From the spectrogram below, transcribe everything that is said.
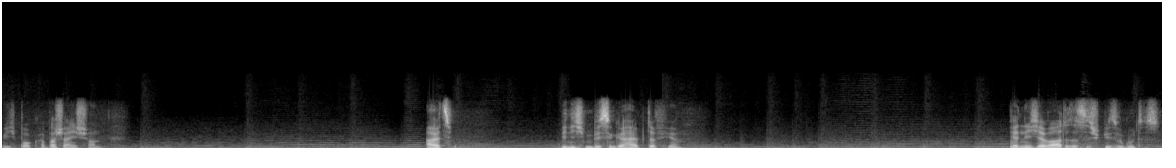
wie ich Bock habe. Wahrscheinlich schon. Aber jetzt bin ich ein bisschen gehypt dafür. Ich hätte nicht erwartet, dass das Spiel so gut ist.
